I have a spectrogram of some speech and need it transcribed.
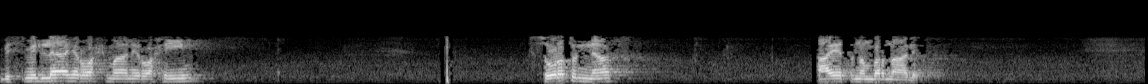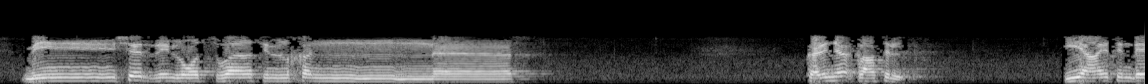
ബിസ്മില്ലാഹി റഹ്മാൻ റഹീം സൂറത്തുന്നാസ് ആയത്ത് നമ്പർ നാല് من شر الوسواس الخناس കഴിഞ്ഞ ക്ലാസ്സിൽ ഈ ആയത്തിന്റെ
